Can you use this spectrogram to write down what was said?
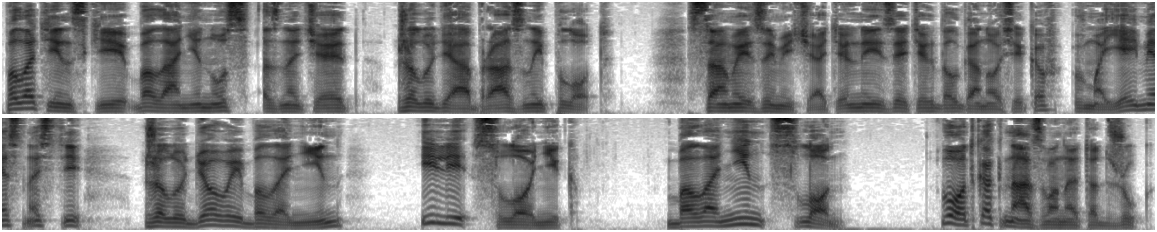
По-латински «баланинус» означает «желудеобразный плод». Самый замечательный из этих долгоносиков в моей местности – желудевый баланин или слоник. Баланин-слон. Вот как назван этот жук.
